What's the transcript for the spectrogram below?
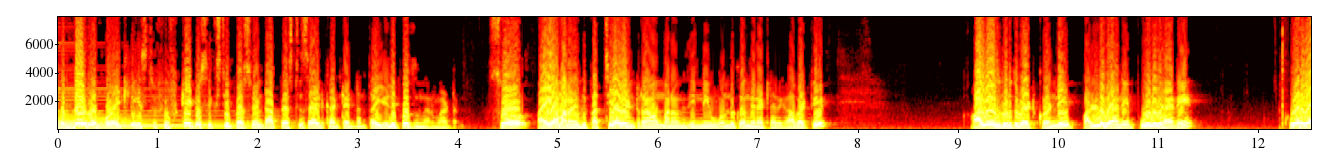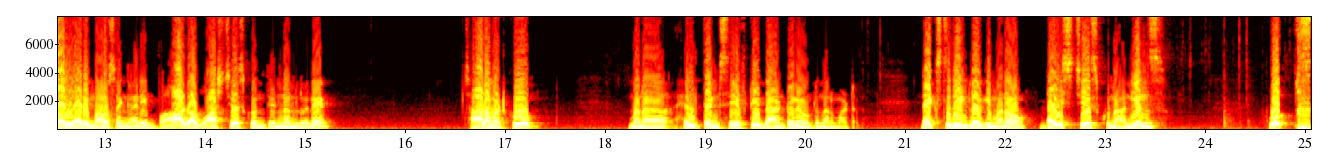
కొద్దిగా గొప్ప at least fifty to sixty percent ఆ పెస్టిసైడ్ కంటెంట్ అంతా వెళ్ళిపోతుంది అనమాట సో పైగా మనం ఇది పచ్చిగా తింటున్నాము మనం దీన్ని వండుకొని తినట్లేదు కాబట్టి ఆల్వేస్ గుర్తుపెట్టుకోండి పళ్ళు కానీ పూలు కానీ కూరగాయలు కానీ మాంసం కానీ బాగా వాష్ చేసుకొని తినడంలోనే చాలా మటుకు మన హెల్త్ అండ్ సేఫ్టీ దాంట్లోనే ఉంటుందన్నమాట. నెక్స్ట్ దీంట్లోకి మనం డైస్ చేసుకున్న ఆనియన్స్ ఓప్స్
